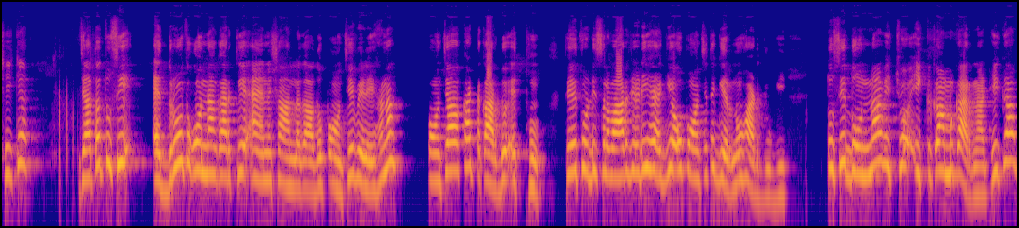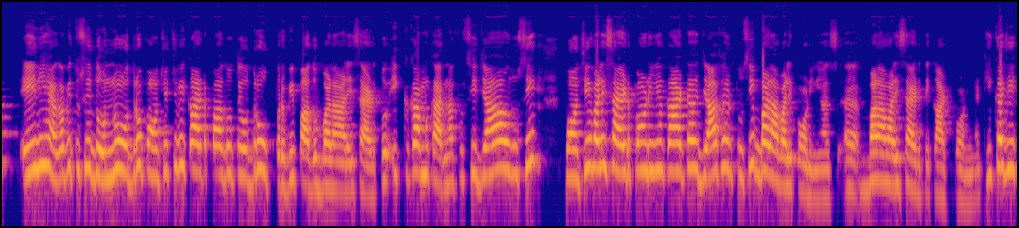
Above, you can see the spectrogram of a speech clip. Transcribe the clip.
ਠੀਕ ਹੈ? ਜਾਂ ਤਾਂ ਤੁਸੀਂ ਇਧਰੋਂ ਤਕੋਨਾ ਕਰਕੇ ਐ ਨਿਸ਼ਾਨ ਲਗਾ ਦਿਓ ਪਹੁੰਚੇ ਵੇਲੇ, ਹਨਾ? ਪਹੁੰਚਾ ਘੱਟ ਕਰ ਦਿਓ ਇੱਥੋਂ। ਫੇਰ ਤੁਹਾਡੀ ਸਲਵਾਰ ਜਿਹੜੀ ਹੈਗੀ ਆ, ਉਹ ਪਹੁੰਚੇ ਤੇ ਗਿਰਨੋਂ ਹਟ ਜੂਗੀ। ਤੁਸੀਂ ਦੋਨਾਂ ਵਿੱਚੋਂ ਇੱਕ ਕੰਮ ਕਰਨਾ, ਠੀਕ ਆ? ਇਹ ਨਹੀਂ ਹੈਗਾ ਵੀ ਤੁਸੀਂ ਦੋਨੋਂ ਉਧਰੋਂ ਪਹੁੰਚੇ 'ਚ ਵੀ ਕਾਟ ਪਾ ਦਿਓ ਤੇ ਉਧਰੋਂ ਉੱਪਰ ਵੀ ਪਾ ਦਿਓ ਬਲਾਂ ਵਾਲੀ ਸਾਈਡ ਤੋਂ। ਇੱਕ ਕੰਮ ਕਰਨਾ, ਤੁਸੀਂ ਜਾਂ, ਤੁਸੀਂ ਪੌਂਚੇ ਵਾਲੀ ਸਾਈਡ ਪਾਉਣੀ ਆ ਕਾਟ ਜਾਂ ਫਿਰ ਤੁਸੀਂ ਬਲਾਂ ਵਾਲੀ ਪਾਉਣੀ ਆ, ਅਹ, ਬਲਾਂ ਵਾਲੀ ਸਾਈਡ ਤੇ ਕਾਟ ਪਾਉਣੀ ਆ, ਠੀਕ ਆ ਜੀ?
